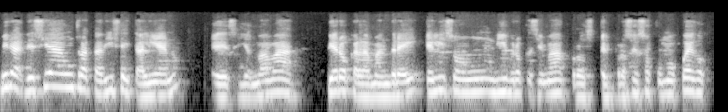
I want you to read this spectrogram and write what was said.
Mira, decía un tratadista italiano, eh, se llamaba Piero Calamandrei, él hizo un libro que se llama El proceso como juego.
